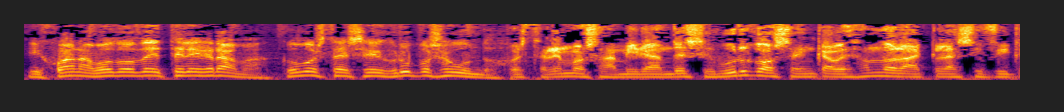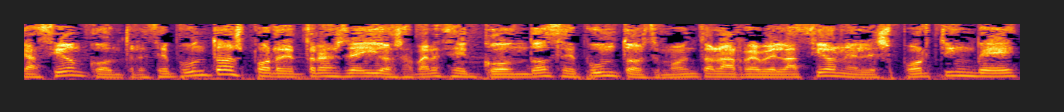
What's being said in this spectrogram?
Y Juan, a modo de telegrama, ¿cómo está ese grupo segundo? Pues tenemos a Mirandés y Burgos encabezando la clasificación con 13 puntos. Por detrás de ellos aparece con 12 puntos, de momento la revelación, el Sporting B.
